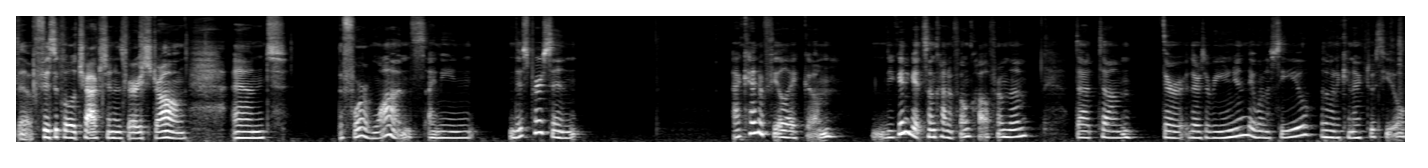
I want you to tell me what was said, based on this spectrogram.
The physical attraction is very strong, and the Four of Wands. I mean, this person. I kind of feel like um, you're going to get some kind of phone call from them that um, there there's a reunion they want to see you they want to connect with you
